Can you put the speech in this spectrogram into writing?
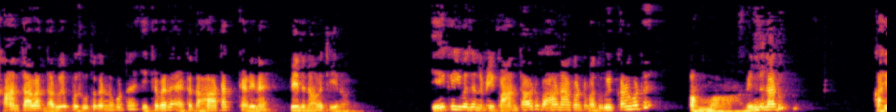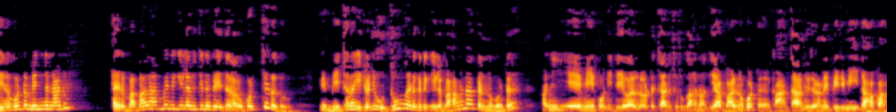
කාන්තාවක් දරුවෙක් ප්‍රසූත කරනකොට එකවර ඇට 18ක් කැඩෙන වේදනාව තියෙනවා. ඒක ඉවසන මේ කාන්තාවට භාවනා කරනකොට මధుරෙක් කරනකොට අම්මා මෙන්න නඩු කහිනකොට මෙන්න නඩු ඇර බබාලා හම්බෙන්න කියලා විදින වේදනාව කොච්චරද මේ මෙතරම් ඊට වඩා උතුම් වැඩකට කියලා භාවනා කරනකොට අනී මේ පොඩි දේවල් වලට චරිචුරු ගහනවා දිහා බලනකොට කාන්තාවන් විතරනේ පිරිමි ඊට අහපන්.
